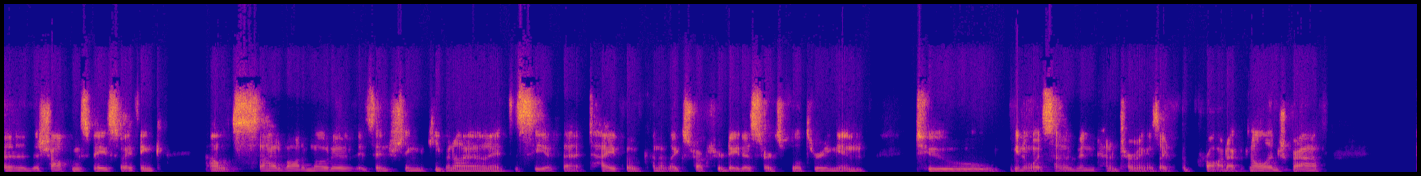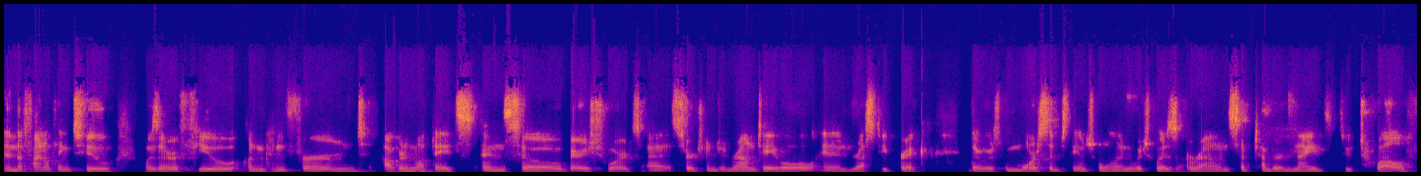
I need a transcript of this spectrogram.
the, the shopping space. So I think outside of automotive, it's interesting to keep an eye on it to see if that type of kind of like structured data starts filtering in to, you know, what some have been kind of terming as like the product knowledge graph. And the final thing too was there a few unconfirmed algorithm updates. And so Barry Schwartz at Search Engine Roundtable and RustyBrick, there was a more substantial one, which was around September 9th to 12th.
